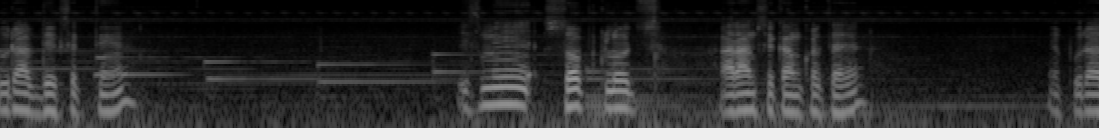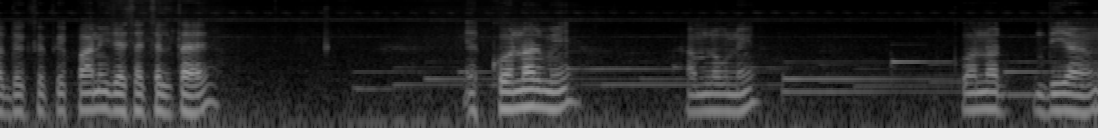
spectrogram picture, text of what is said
पूरा आप देख सकते हैं। इसमें सॉफ्ट क्लोज आराम से काम करता है। ये पूरा आप देख सकते हैं, पानी जैसा चलता है। एक कॉर्नर में हम लोग ने कॉर्नर दिया है।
